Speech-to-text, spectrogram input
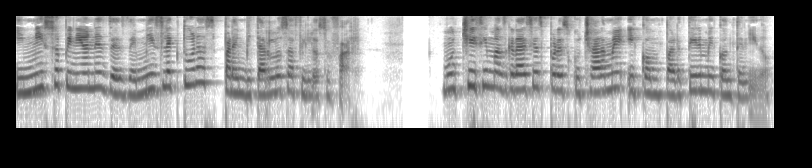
y mis opiniones desde mis lecturas para invitarlos a filosofar. Muchísimas gracias por escucharme y compartir mi contenido.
